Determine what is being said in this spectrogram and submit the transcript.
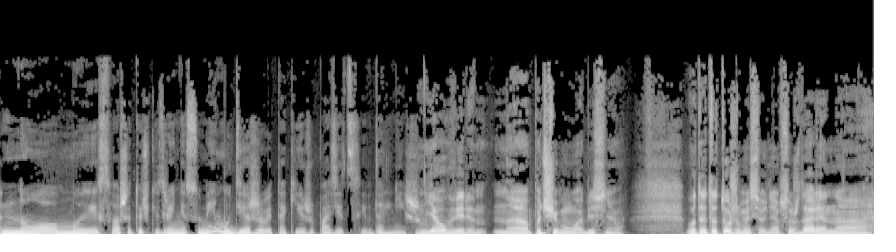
Но мы, с вашей точки зрения, сумеем удерживать такие же позиции в дальнейшем? Я уверен. Почему? Объясню. Вот это тоже мы сегодня обсуждали на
